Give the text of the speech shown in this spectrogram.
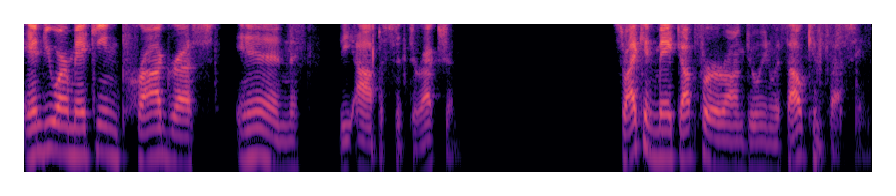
and you are making progress in the opposite direction. So I can make up for a wrongdoing without confessing,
